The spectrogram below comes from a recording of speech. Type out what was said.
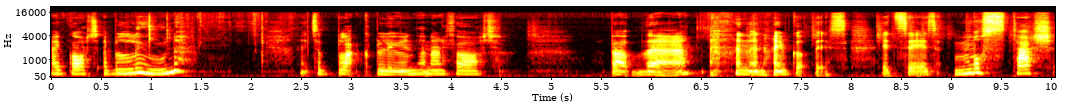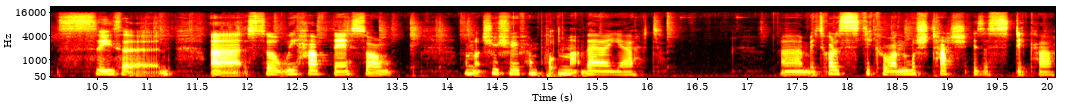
I've got a balloon, it's a black balloon and I thought about there. And then I've got this. It says mustache season. Uh, so we have this. So I'm not too sure if I'm putting that there yet um, it's got a sticker on the mustache is a sticker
